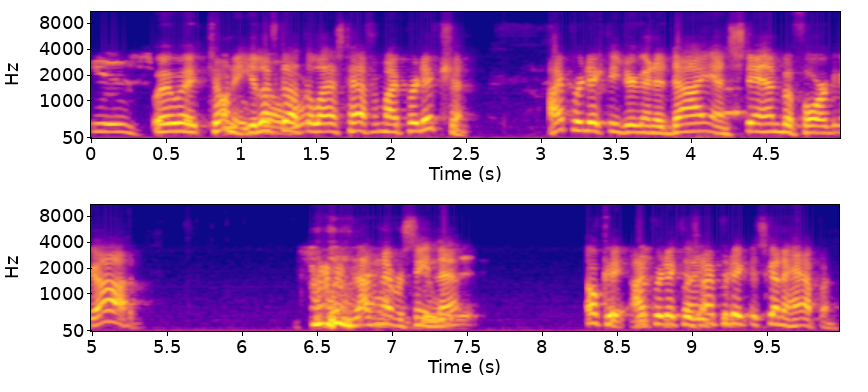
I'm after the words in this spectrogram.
is. Wait, wait, Tony, you left out the last half of my prediction. I predicted you're going to die and stand before God. I've never seen that. Okay, I predict this. I predict it's going to happen.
